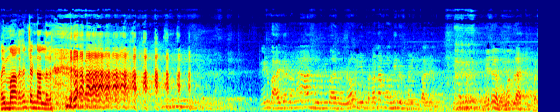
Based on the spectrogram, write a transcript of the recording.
भाई माँ कसम चंडाल लग रहा है। इन भाई का तो मैं आज दूसरी बार मिल रहा हूँ ये पता ना कौन सी दुश्मनी निकाल रहा मेरे मुँह में प्लास्टिक पड़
